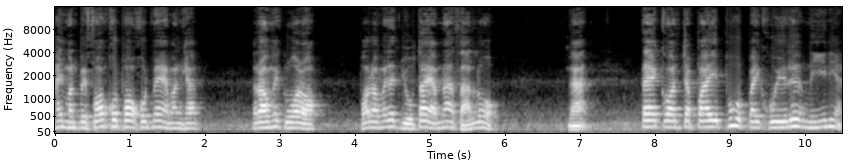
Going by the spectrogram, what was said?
ให้มันไปฟ้องโคตรพ่อโคตรแม่มันครับ เราไม่กลัวหรอก เพราะเราไม่ได้อยู่ใต้อำนาจศาลโลกนะแต่ก่อนจะไปพูดไปคุยเรื่องนี้เนี่ย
